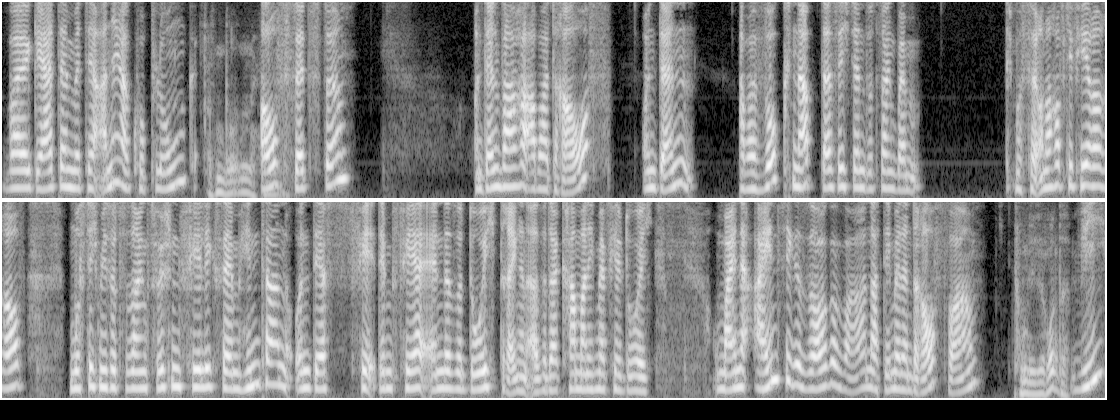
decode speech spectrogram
weil Gerd dann mit der Anhängerkupplung Auf Boden. aufsetzte. Und dann war er aber drauf und dann aber so knapp, dass ich dann sozusagen beim, ich musste ja auch noch auf die Fähre rauf, musste ich mich sozusagen zwischen Felix seinem Hintern und der, dem Fährende so durchdrängen. Also da kam man nicht mehr viel durch. Und meine einzige Sorge war, nachdem er dann drauf war, Kommen die runter. wie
